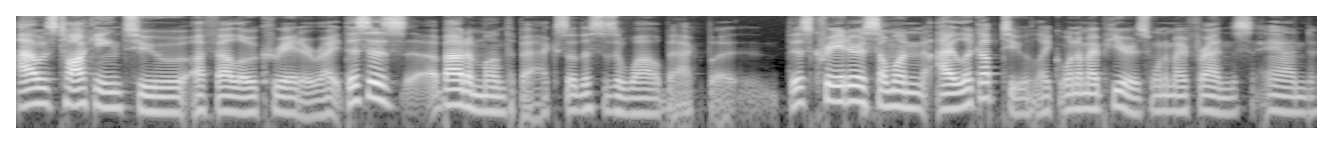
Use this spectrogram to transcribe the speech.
I was talking to a fellow creator. Right, this is about a month back, so this is a while back. But this creator is someone I look up to, like one of my peers, one of my friends, and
